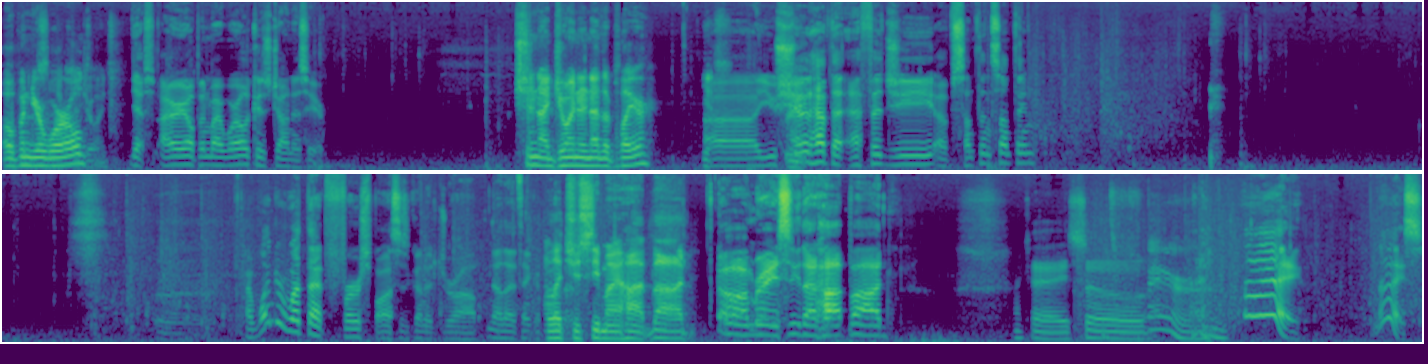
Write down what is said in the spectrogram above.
Open your world? Yes, I already opened my world because John is here. Shouldn't I join another player? Yes. Uh, you should have the effigy of something something. I wonder what that first boss is gonna drop. Now that I think about it. I'll let it. you see my hot bod. Oh, I'm ready to see that hot bod. Okay, so Fair. Hey, nice.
